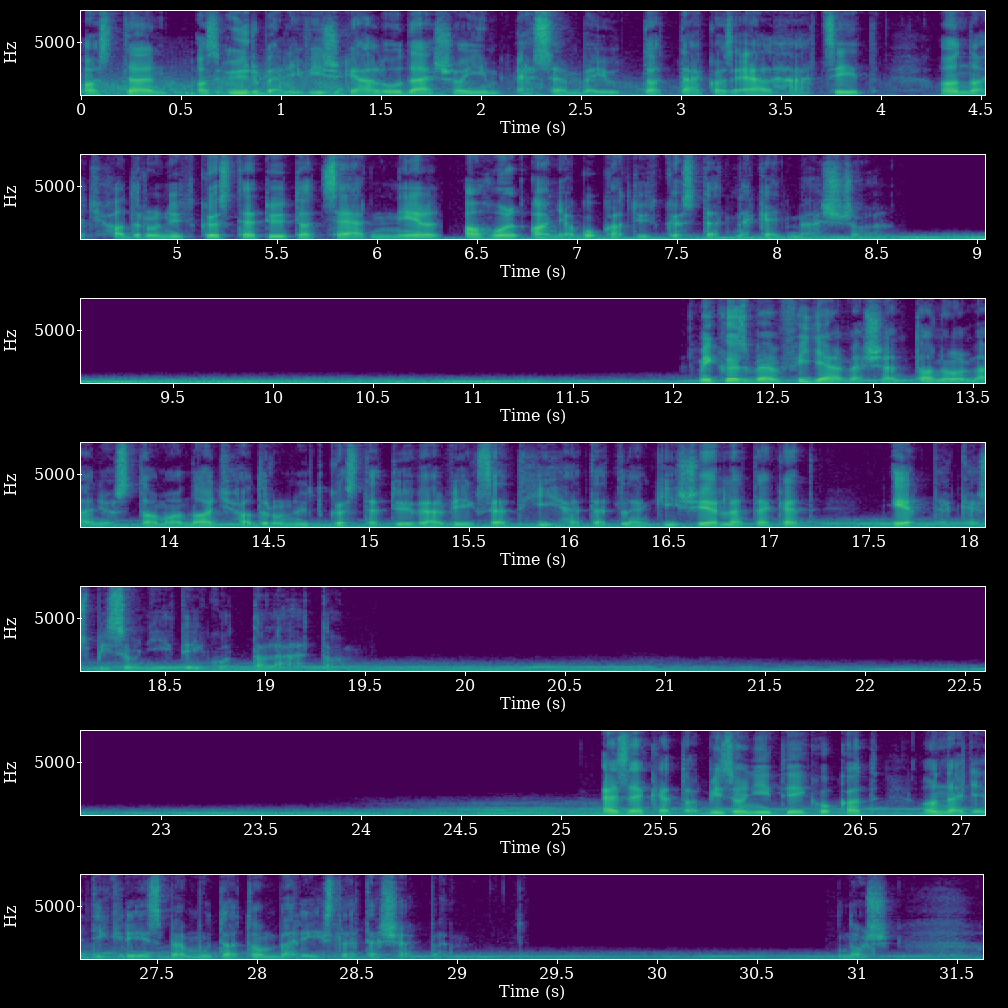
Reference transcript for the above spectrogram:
Aztán az űrbeli vizsgálódásaim eszembe juttatták az LHC-t, a nagy hadron ütköztetőt a CERN-nél, ahol anyagokat ütköztetnek egymással. Miközben figyelmesen tanulmányoztam a nagy hadron ütköztetővel végzett hihetetlen kísérleteket, érdekes bizonyítékot találtam. Ezeket a bizonyítékokat a negyedik részben mutatom be részletesebben. Nos,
